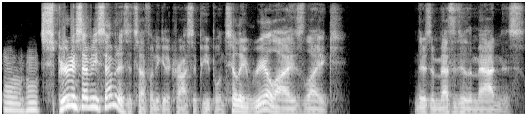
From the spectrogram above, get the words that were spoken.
Hmm Spirit of seventy seven is a tough one to get across to people until they realize like there's a method to the madness,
